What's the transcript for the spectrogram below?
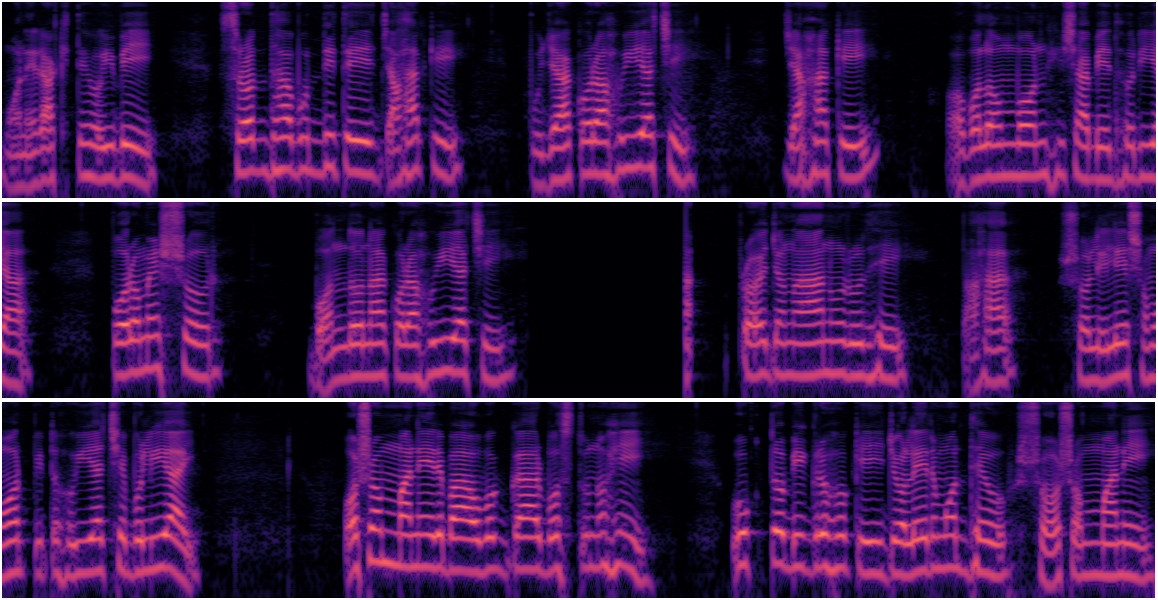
মনে রাখিতে হইবে, শ্রদ্ধা বুদ্ধিতে যাহাকে পূজা করা হইয়াছে, যাহাকে অবলম্বন হিসাবে ধরিয়া পরমেশ্বর বন্দনা করা হইয়াছে। প্রয়োজনানুরোধে তাহা সলিলে সমর্পিত হইয়াছে বলিয়াই, অসম্মানের বা অবজ্ঞার বস্তু নহে। উক্ত বিগ্রহকে জলের মধ্যেও সসম্মানে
